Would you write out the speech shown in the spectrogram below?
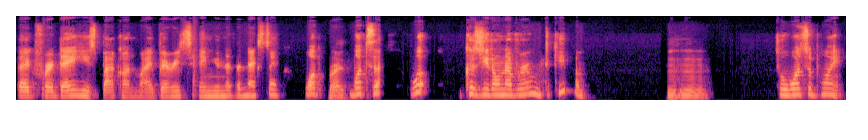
beg for a day, he's back on my very same unit the next day. What right. what's that? What because you don't have room to keep him. Mm-hmm. So what's the point?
